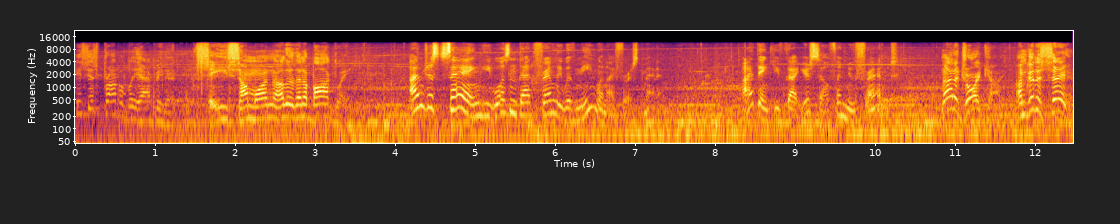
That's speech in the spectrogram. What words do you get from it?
He's just probably happy to see someone other than a bogling. I'm just saying he wasn't that friendly with me when I first met him. I think you've got yourself a new friend. Not a droid guy. I'm gonna say it.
